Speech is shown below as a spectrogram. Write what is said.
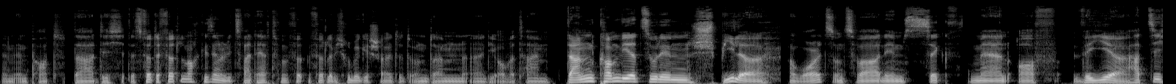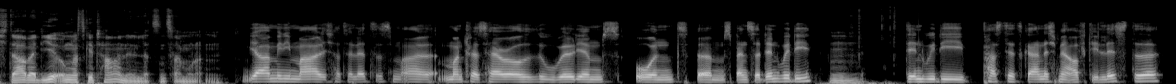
im, im Pod. Da hatte ich das vierte Viertel noch gesehen und die zweite Hälfte vom vierten Viertel habe ich rübergeschaltet und dann äh, die Overtime. Dann kommen wir zu den Spieler Awards und zwar dem Sixth Man of the Year. Hat sich da bei dir irgendwas getan in den letzten zwei Monaten? Ja, minimal. Ich hatte letztes Mal Montrezl Harrell, Lou Williams und ähm, Spencer Dinwiddie. Mhm. Dinwiddie passt jetzt gar nicht mehr auf die Liste.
